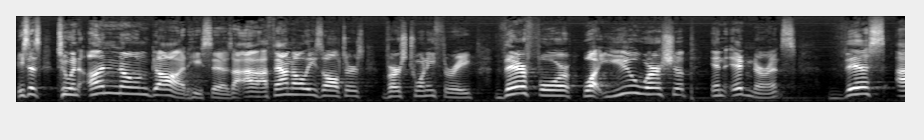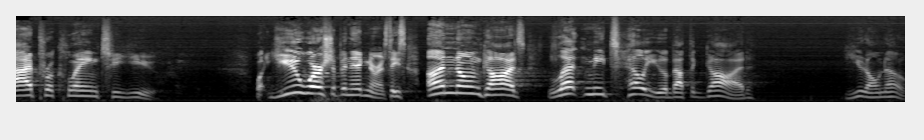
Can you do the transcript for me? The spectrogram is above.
He says, To an unknown God, he says, I, I found all these altars, verse 23. Therefore, what you worship in ignorance, this I proclaim to you. What you worship in ignorance, these unknown gods, let me tell you about the God you don't know.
